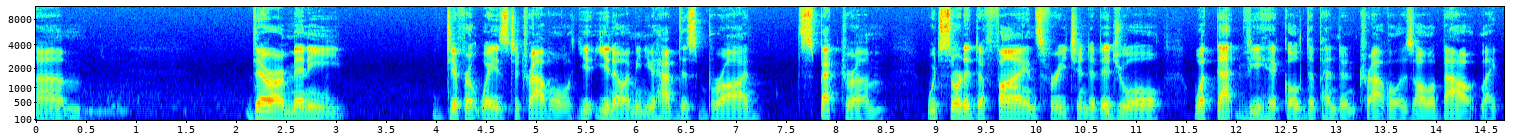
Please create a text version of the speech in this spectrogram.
Um, there are many different ways to travel. You, you know i mean you have this broad spectrum which sort of defines for each individual what that vehicle dependent travel is all about. Like,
